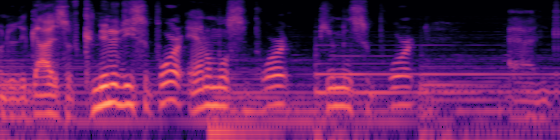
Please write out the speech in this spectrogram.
under the guise of community support, animal support, human support, and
